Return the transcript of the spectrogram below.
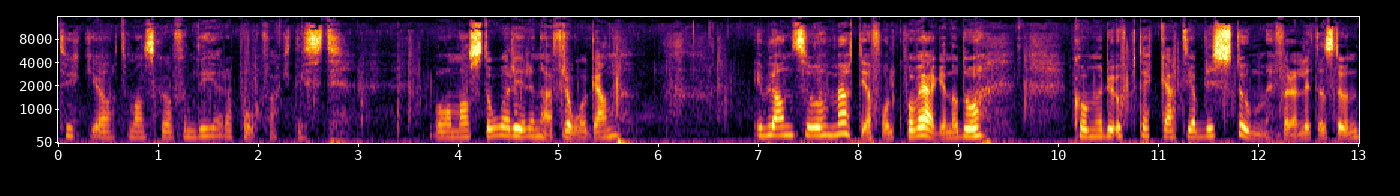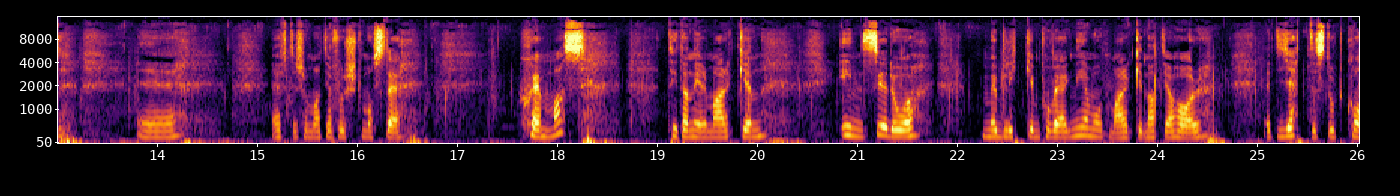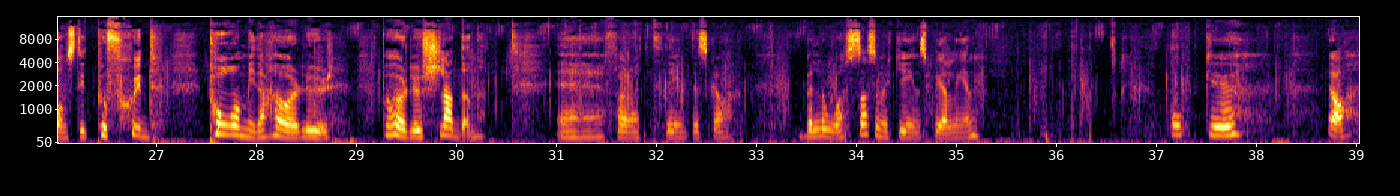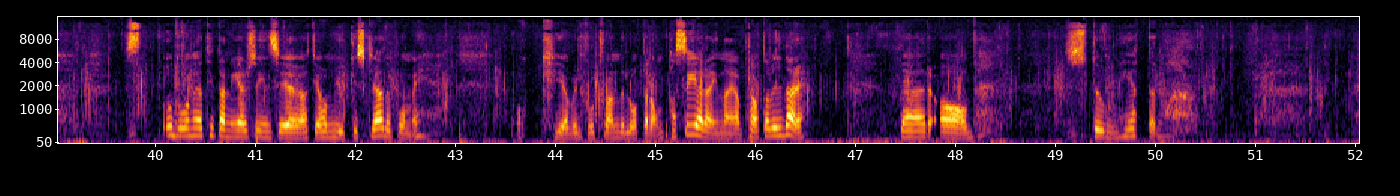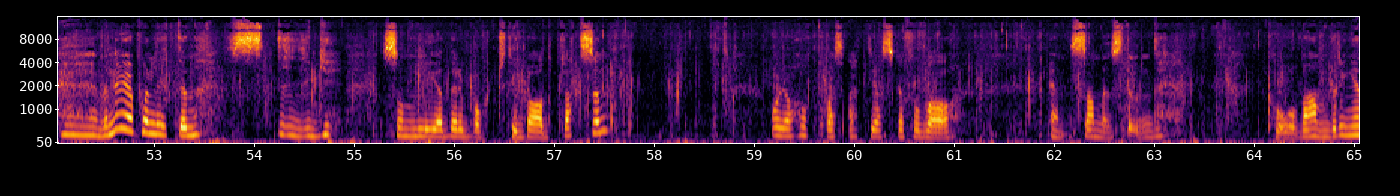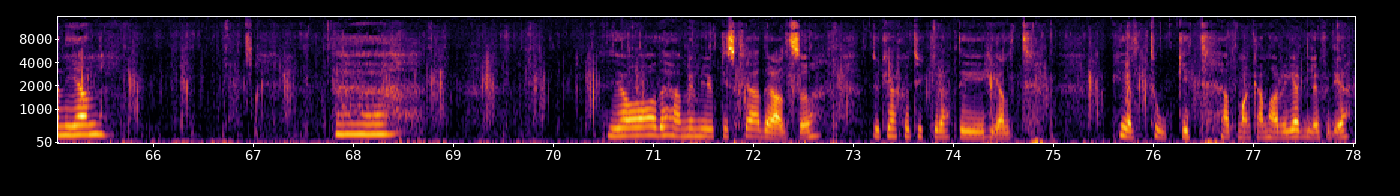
tycker jag att man ska fundera på faktiskt. Var man står i den här frågan. Ibland så möter jag folk på vägen och då kommer du upptäcka att jag blir stum för en liten stund. Eh, eftersom att jag först måste skämmas, titta ner i marken, inse då med blicken på väg ner mot marken att jag har ett jättestort konstigt puffskydd på mina hörlur, på hörlurssladden. Eh, för att det inte ska blåsa så mycket i inspelningen. Och eh, ja, och då när jag tittar ner så inser jag att jag har mjukiskläder på mig. Och jag vill fortfarande låta dem passera innan jag pratar vidare. Därav stumheten. Eh, men nu är jag på en liten stig som leder bort till badplatsen. Och jag hoppas att jag ska få vara ensam en stund på vandringen igen. Eh, ja, det här med mjukiskläder alltså. Du kanske tycker att det är helt, helt tokigt att man kan ha regler för det.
